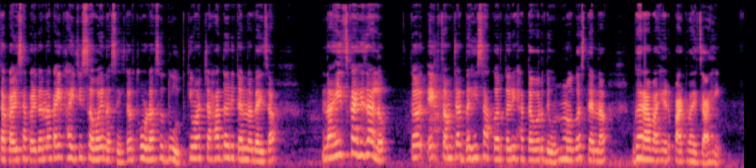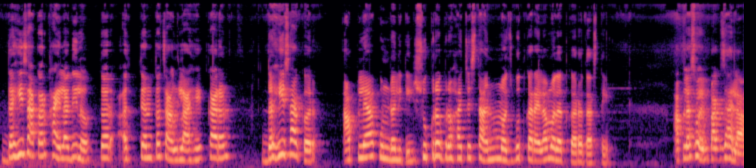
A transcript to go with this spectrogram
सकाळी सकाळी त्यांना काही खायची सवय नसेल तर थोडंसं दूध किंवा चहा तरी त्यांना द्यायचा. नाहीच काही झालं तर एक चमचा दही साखर तरी हातावर देऊन मगच त्यांना घराबाहेर पाठवायचं आहे. दही साखर खायला दिलं तर अत्यंत चांगलं आहे कारण दही साखर आपल्या कुंडलीतील शुक्र ग्रहाचे स्थान मजबूत करायला मदत करत असते. आपला स्वयंपाक झाला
